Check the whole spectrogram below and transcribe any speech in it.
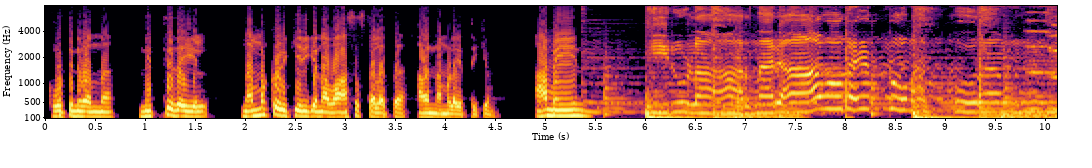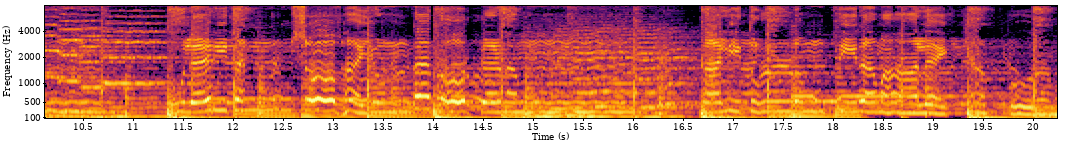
കൂട്ടിനു വന്ന് നിത്യതയിൽ നമുക്കൊരുക്കിയിരിക്കുന്ന വാസസ്ഥലത്ത് അവൻ നമ്മളെ എത്തിക്കും. ആമേൻ. ഇരുളാർന്നരാവുകൾക്കുമപ്പുറം പുലരി തൻ ശോഭയുണ്ടതോർക്കണം. കലിതുള്ളും തിരമാലയ്ക്കപ്പുറം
